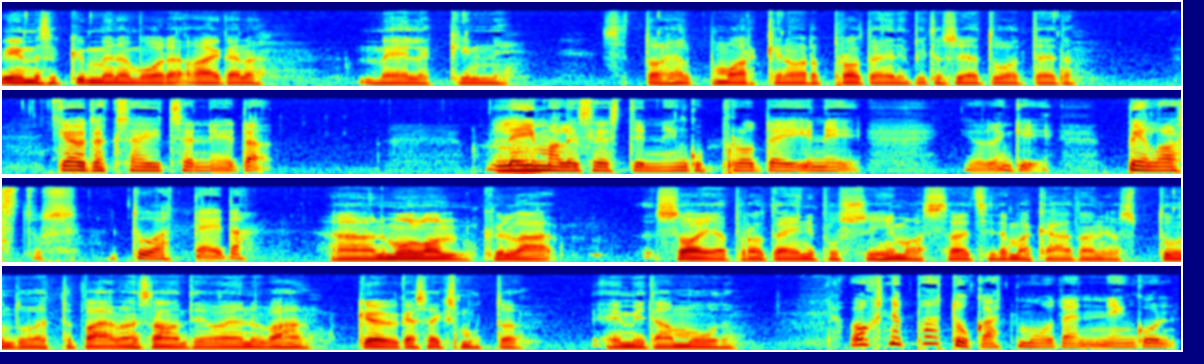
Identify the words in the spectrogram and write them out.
viimeisen kymmenen vuoden aikana meillekin, niin sitten on helppo markkinoida proteiinipitoisia tuotteita. Käytätkö itse niitä leimallisesti niin kuin proteiini jotenkin pelastustuotteita? Ää, no mulla on kyllä soijaproteiinipussi himassa, että sitä mä käytän, jos tuntuu, että päivän saanti on jäänyt vähän köykäiseksi, mutta ei mitään muuta. Onko ne patukat muuten niin kuin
